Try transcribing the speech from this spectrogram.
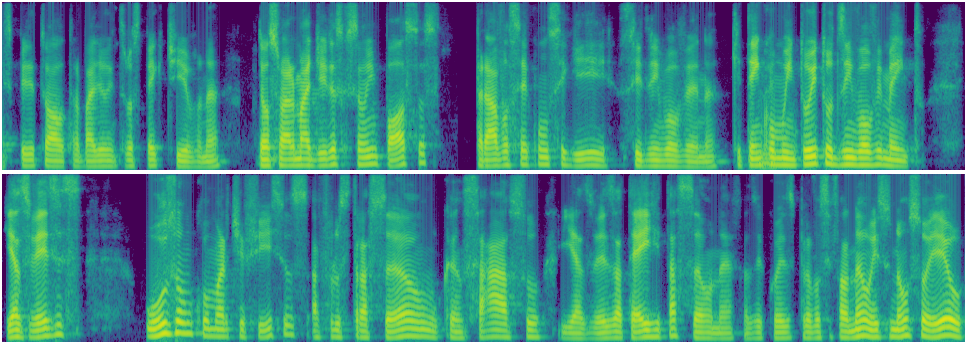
espiritual, o trabalho introspectivo, né? Então são armadilhas que são impostas para você conseguir se desenvolver, né? Que tem uhum. como intuito o desenvolvimento. E às vezes usam como artifícios a frustração, o cansaço e às vezes até a irritação, né? Fazer coisas para você falar, não, isso não sou eu,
